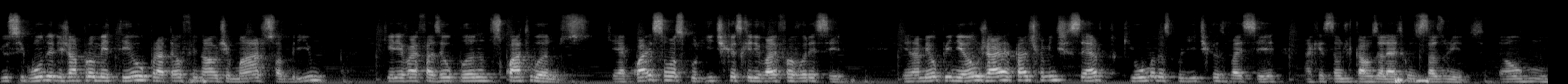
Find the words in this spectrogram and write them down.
E o segundo ele já prometeu para até o final de março, abril, que ele vai fazer o plano dos quatro anos, que é quais são as políticas que ele vai favorecer. E na minha opinião já é praticamente certo que uma das políticas vai ser a questão de carros elétricos nos Estados Unidos. Então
